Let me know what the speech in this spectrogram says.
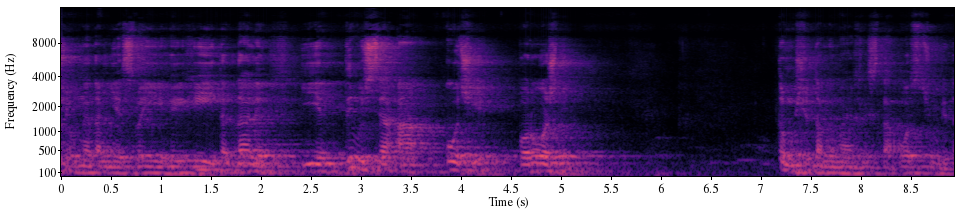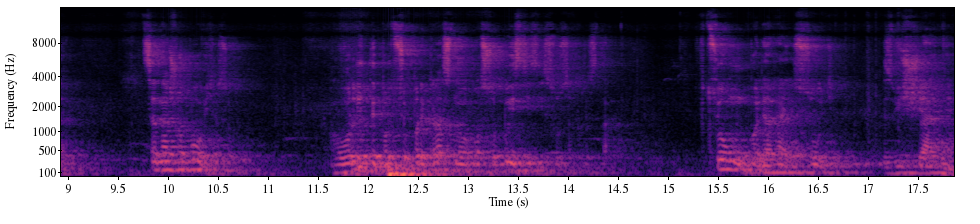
що в неї там є свої гріхи і так далі, і дивишся, а очі порожні. Тому що там немає Христа. Ось в чому біда. Це наш обов'язок. Говорити про цю прекрасну особистість Ісуса Христа. В цьому полягає суть звіщання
